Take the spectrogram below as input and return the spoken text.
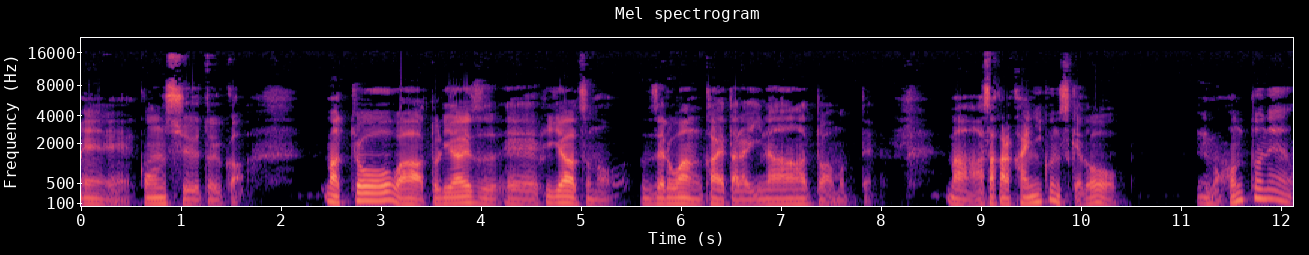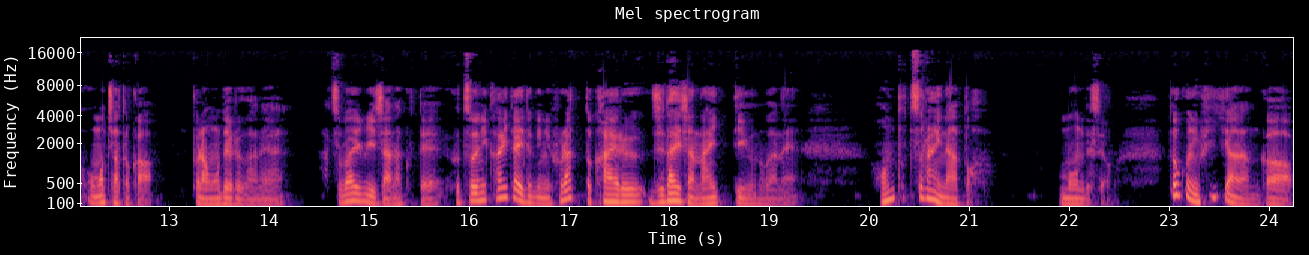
えー、今週というか、まあ今日はとりあえず、えー、フィギュアーツの01変えたらいいなとは思って、まあ朝から買いに行くんですけど、もう本当ね、おもちゃとかプラモデルがね、発売日じゃなくて、普通に買いたい時にフラッと買える時代じゃないっていうのがね、ほんと辛いなと思うんですよ。特にフィギュアなんか、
